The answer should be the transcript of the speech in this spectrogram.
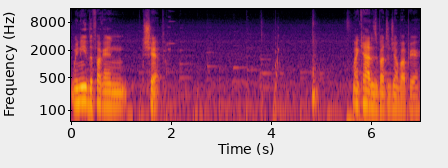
We need the fucking chip. My cat is about to jump up here.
